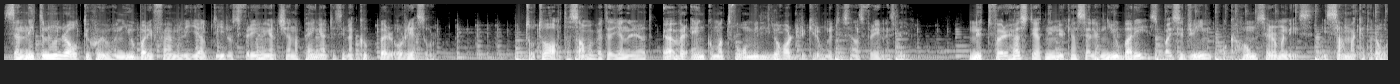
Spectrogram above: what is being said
Sedan 1987 har Newbody Family hjälpt idrottsföreningar att tjäna pengar till sina kupper och resor. Totalt har samarbetet genererat över 1,2 miljarder kronor till svenskt föreningsliv. Nytt för i höst är att ni nu kan sälja Newbody, Spicy Dream och Home Ceremonies i samma katalog.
